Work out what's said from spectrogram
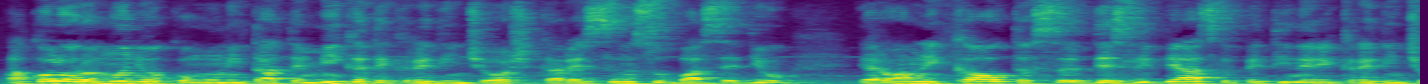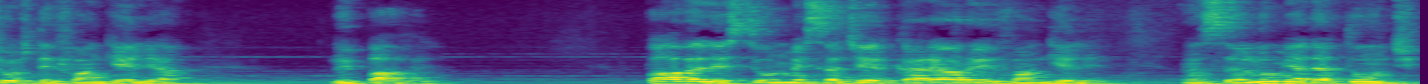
Acolo rămâne o comunitate mică de credincioși care sunt sub asediu, iar oamenii caută să dezlipească pe tinerii credincioși de Evanghelia lui Pavel. Pavel este un mesager care are o Evanghelie, însă în lumea de atunci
